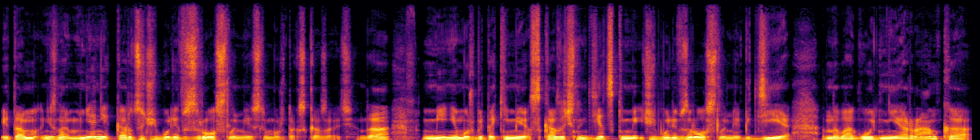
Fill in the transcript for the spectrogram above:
И там, не знаю, мне они кажутся чуть более взрослыми, если можно так сказать. Да? Менее, может быть, такими сказочно-детскими и чуть более взрослыми, где новогодняя рамка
